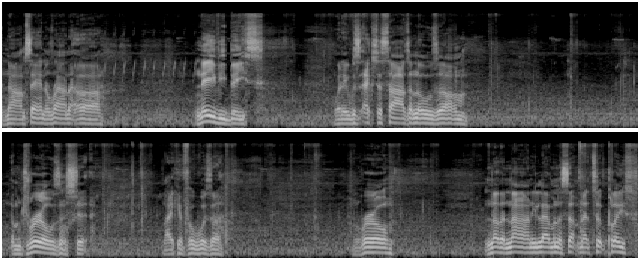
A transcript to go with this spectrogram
Now I'm saying around the uh, Navy base where they was exercising those um them drills and shit. Like if it was a real another 9-11 or something that took place,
